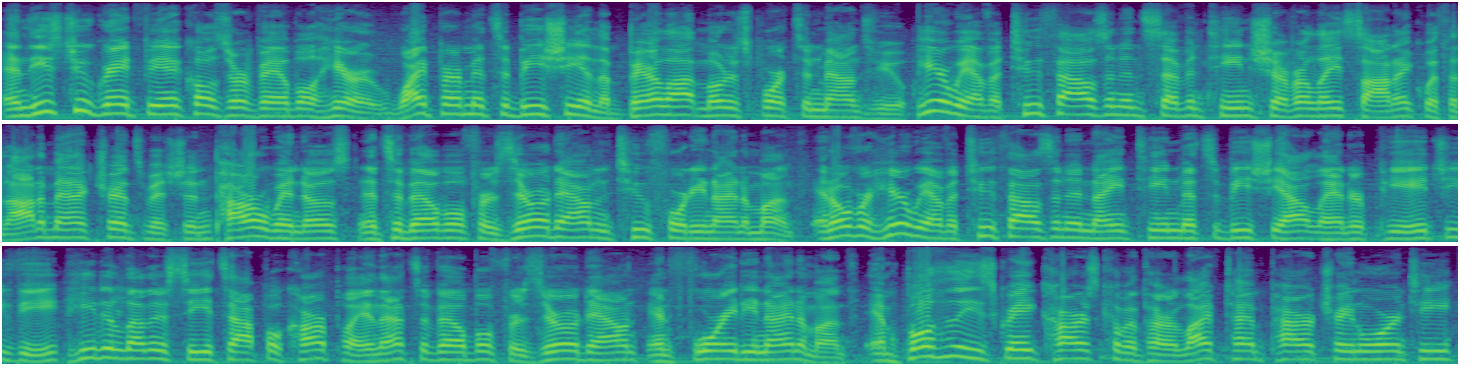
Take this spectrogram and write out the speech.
And these two great vehicles are available here at White Bear Mitsubishi and the Bear Lot Motorsports in Mounds View. Here we have a 2017 Chevrolet Sonic with an automatic transmission, power windows, and it's available for zero down and 249 a month. And over here we have a 2019 Mitsubishi Outlander PHEV, heated leather seats, Apple CarPlay, and that's available for zero down and 489 a month. And both of these great cars come with our lifetime powertrain warranty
